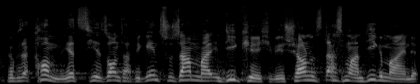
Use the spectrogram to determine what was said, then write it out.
und habe gesagt, komm, jetzt hier Sonntag, wir gehen zusammen mal in die Kirche. Wir schauen uns das mal an, die Gemeinde.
